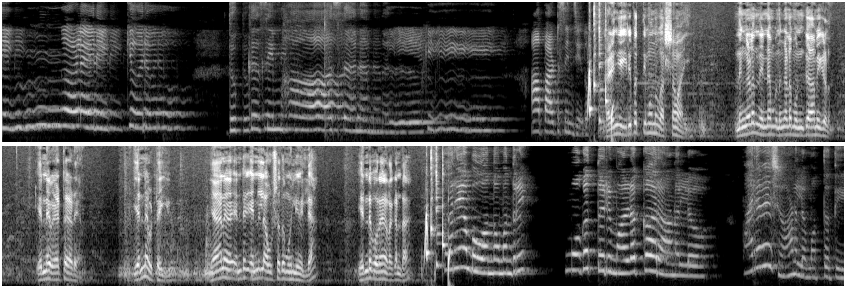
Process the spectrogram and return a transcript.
നിങ്ങളെനിക്കൊരു ദുഃഖസിംഹാസനം നൽകി. ആ പാട്ട് സിൻ ചെയ്തു. കഴിഞ്ഞ ഇരുപത്തിമൂന്ന് വർഷമായി നിങ്ങളും നിന്നെ നിങ്ങളുടെ മുൻഗാമികളും എന്നെ വേട്ടയാടെയാണ് എന്നെ വിട്ടയ്യൂ. ഞാൻ എന്റെ എന്നിൽ ഔഷധ മൂല്യമില്ല എന്റെ പുറകെ നടക്കണ്ട. കരയാൻ പോവാന്നോ മന്ത്രി? മുഖത്തൊരു മഴക്കാരാണല്ലോ. പരവേശമാണല്ലോ മൊത്തത്തിൽ.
